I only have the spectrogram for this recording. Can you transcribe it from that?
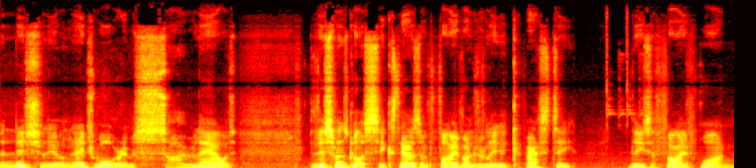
initially on Edgewater it was so loud but this one's got a 6,500 litre capacity these are 5.1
